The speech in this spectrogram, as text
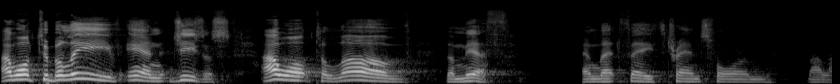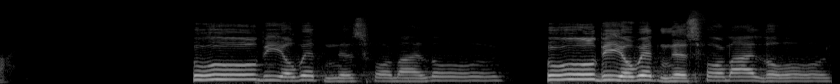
I want to believe in Jesus. I want to love the myth and let faith transform my life. Who'll be a witness for my Lord? Who'll be a witness for my Lord?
